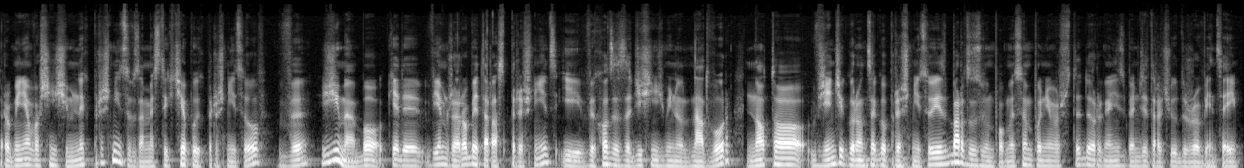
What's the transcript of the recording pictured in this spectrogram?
robienia właśnie zimnych pryszniców zamiast tych ciepłych pryszniców w zimę, bo kiedy wiem, że robię teraz prysznic i wychodzę za 10 minut na dwór, no to wzięcie gorącego prysznicu jest bardzo złym pomysłem, ponieważ wtedy organizm będzie tracił dużo więcej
